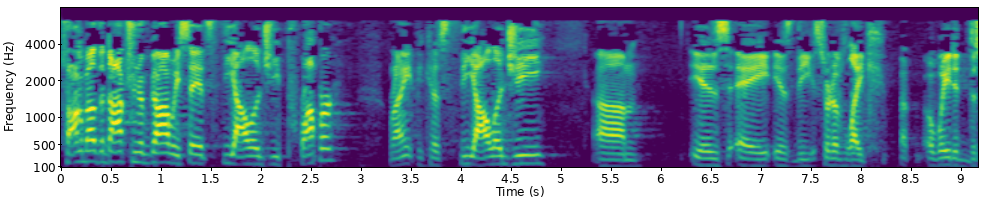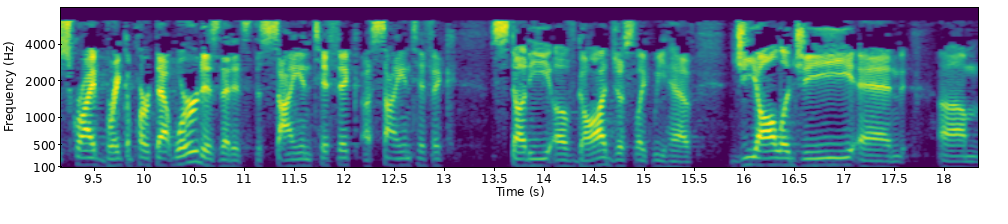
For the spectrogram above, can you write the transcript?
talk about the doctrine of God, we say it's theology proper, right? Because theology um, is a is the sort of like a, a way to describe break apart that word is that it's the scientific a scientific study of God, just like we have geology and um,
